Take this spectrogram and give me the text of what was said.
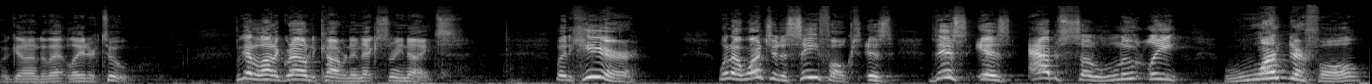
we'll get on to that later too. We've got a lot of ground to cover in the next three nights. But here, what I want you to see, folks, is this is absolutely wonderful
